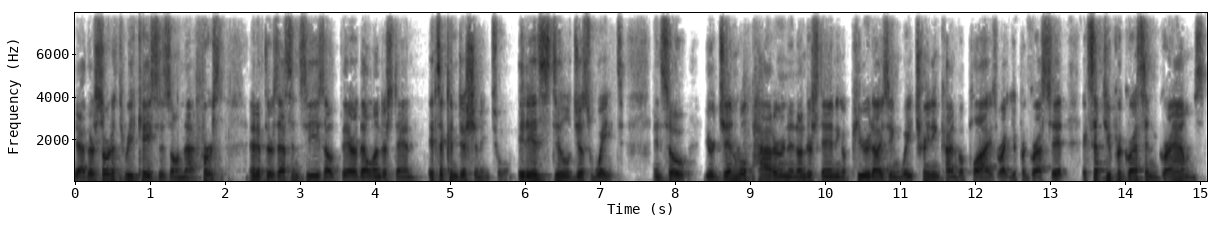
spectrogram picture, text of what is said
Yeah, there's sort of three cases on that. First, and if there's SNCs out there, they'll understand it's a conditioning tool. It is still just weight. And so your general pattern and understanding of periodizing weight training kind of applies, right? You progress it, except you progress in grams,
